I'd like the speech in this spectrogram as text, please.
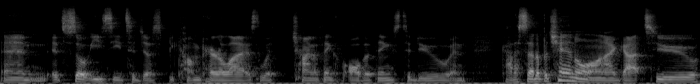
And it's so easy to just become paralyzed with trying to think of all the things to do and gotta set up a channel and I got to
